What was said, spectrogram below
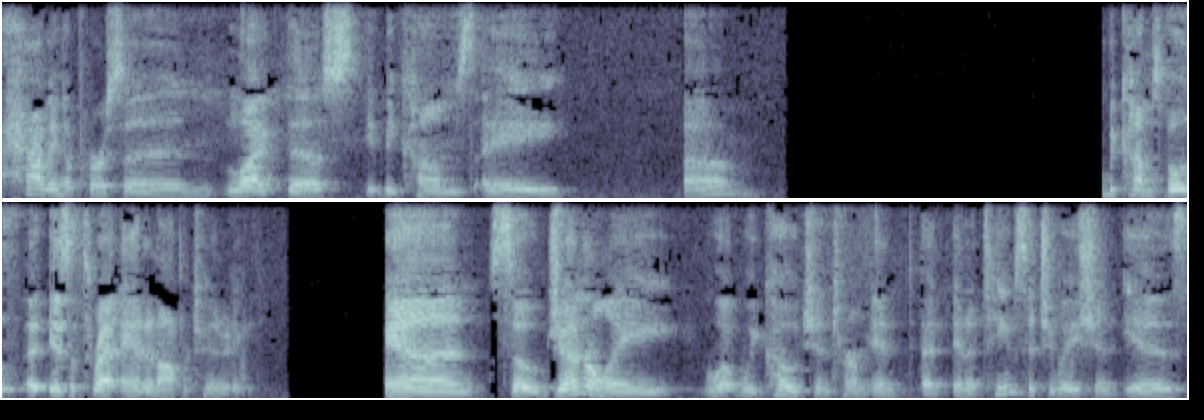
having a person like this it becomes a um becomes both is a threat and an opportunity. And so generally what we coach in term in in a team situation is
